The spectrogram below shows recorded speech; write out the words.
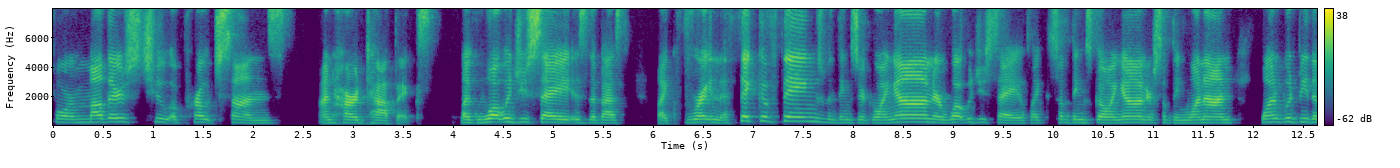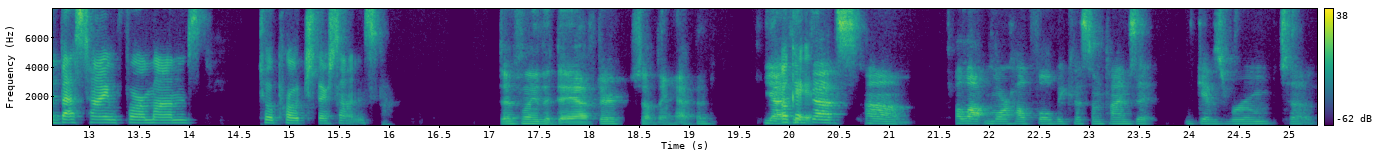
for mothers to approach sons on hard topics? Like, what would you say is the best, like right in the thick of things when things are going on? Or what would you say if like something's going on or something went on? What would be the best time for moms to approach their sons? Definitely the day after something happened. Yeah, I okay. think that's um, a lot more helpful because sometimes it gives room to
